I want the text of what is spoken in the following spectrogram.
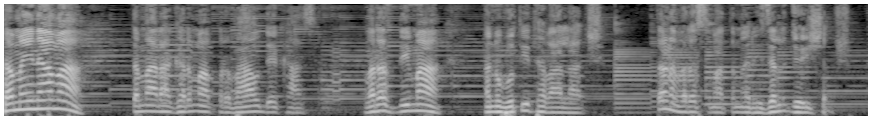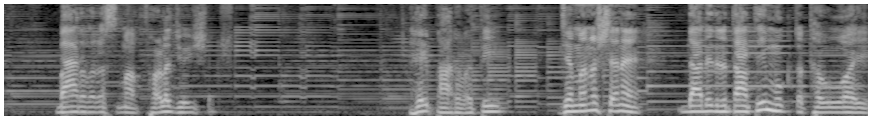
છ મહિનામાં તમારા ઘરમાં પ્રભાવ દેખાશે. વરસ દીમાં અનુભૂતિ થવા લાગશે. ત્રણ વર્ષમાં તમે રિઝલ્ટ જોઈ શકશો. બાર વર્ષમાં ફળ જોઈ શકશો. હે પાર્વતી, જે મનુષ્યને દારિદ્રતાથી મુક્ત થવું હોય,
